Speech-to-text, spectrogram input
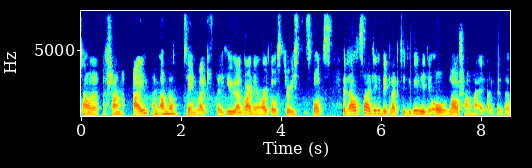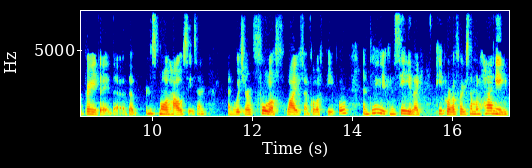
town of Shanghai, I'm, I'm not saying like the Yuan Garden or those tourist spots, but outside a little bit like to the really the old Lao Shanghai, like the, the very the, the, the small houses and and which are full of life and full of people. And there you can see like people are, for example, hanging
